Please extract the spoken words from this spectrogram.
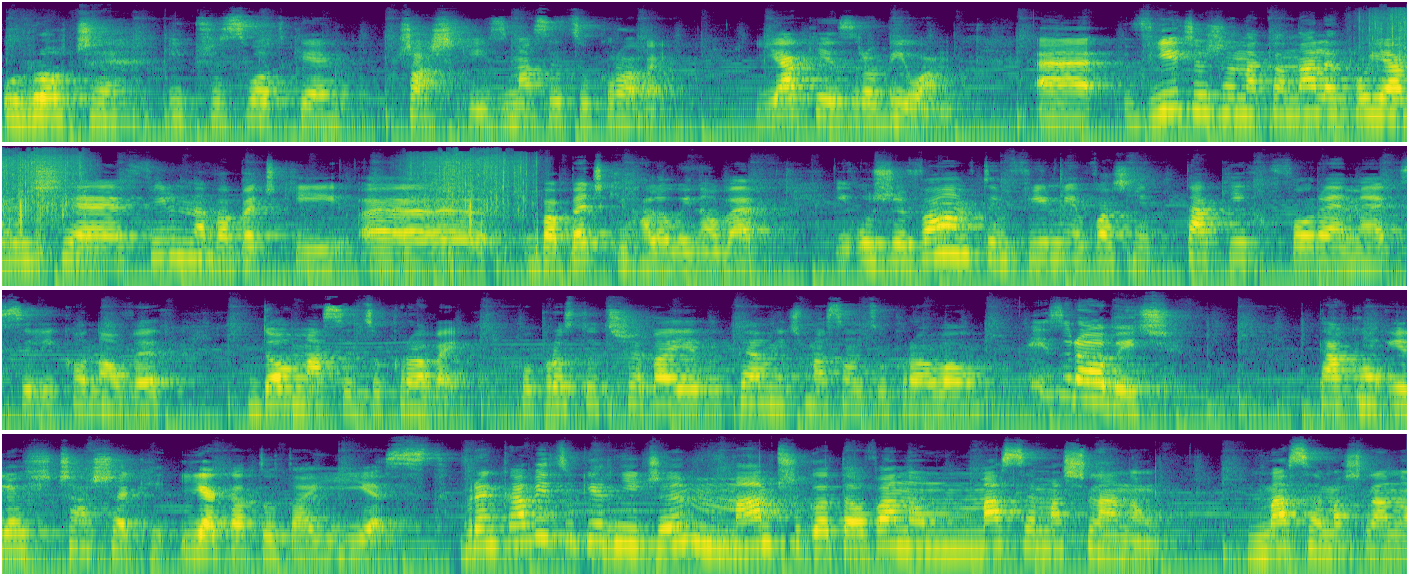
urocze i przesłodkie czaszki z masy cukrowej. Jak je zrobiłam? E, wiecie, że na kanale pojawił się film na babeczki, e, babeczki halloweenowe i używałam w tym filmie właśnie takich foremek silikonowych do masy cukrowej. Po prostu trzeba je wypełnić masą cukrową i zrobić taką ilość czaszek, jaka tutaj jest. W rękawie cukierniczym mam przygotowaną masę maślaną. Masę maślaną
